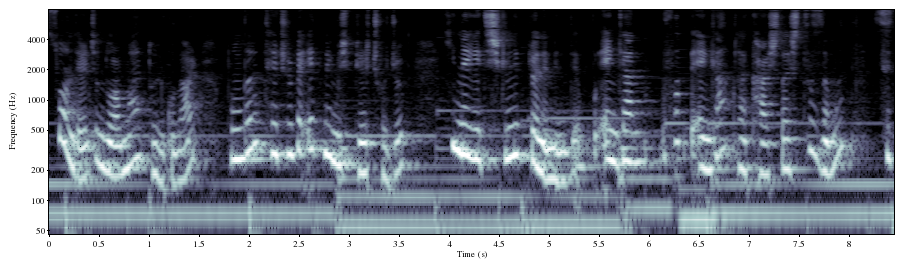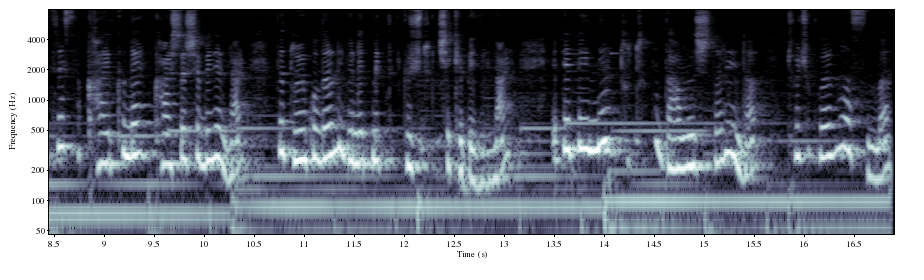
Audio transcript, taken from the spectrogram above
son derece normal duygular. Bunları tecrübe etmemiş bir çocuk yine yetişkinlik döneminde bu engel ufak bir engelle karşılaştığı zaman stres ve kaygıyla karşılaşabilirler ve duygularını yönetmekte güçlük çekebilirler. Ebeveynler tutum ve davranışlarıyla çocukların aslında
